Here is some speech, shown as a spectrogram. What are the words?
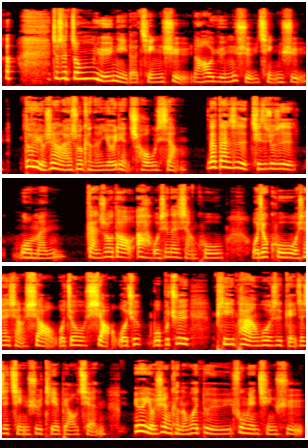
就是忠于你的情绪，然后允许情绪。对于有些人来说，可能有一点抽象。那但是其实就是我们感受到啊，我现在想哭，我就哭；我现在想笑，我就笑。我去，我不去批判或是给这些情绪贴标签，因为有些人可能会对于负面情绪。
